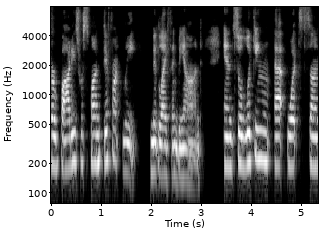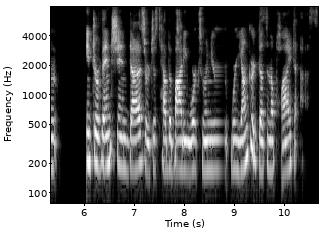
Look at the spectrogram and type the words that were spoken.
our bodies respond differently midlife and beyond. And so looking at what some intervention does or just how the body works when you're we're younger doesn't apply to us.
